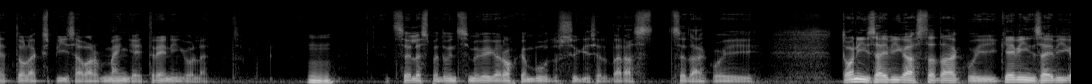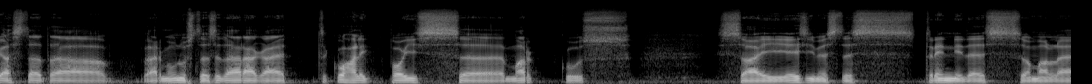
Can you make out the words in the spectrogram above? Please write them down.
et oleks piisav arv mängijaid treeningul, et mm et sellest me tundsime kõige rohkem puudust sügisel pärast seda, kui Toni sai vigastada, kui Kevin sai vigastada, ärme unusta seda ära ka, et kohalik poiss äh, Markus sai esimestes trennides omale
